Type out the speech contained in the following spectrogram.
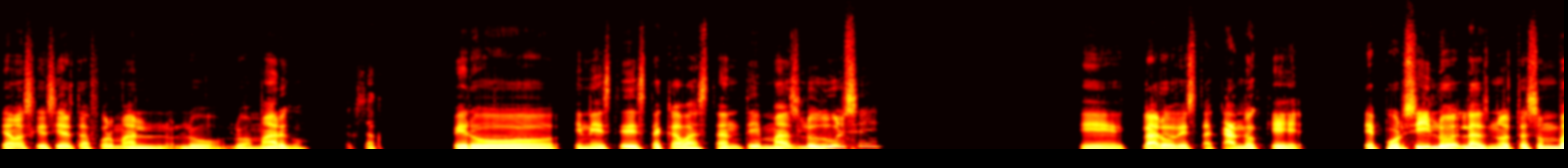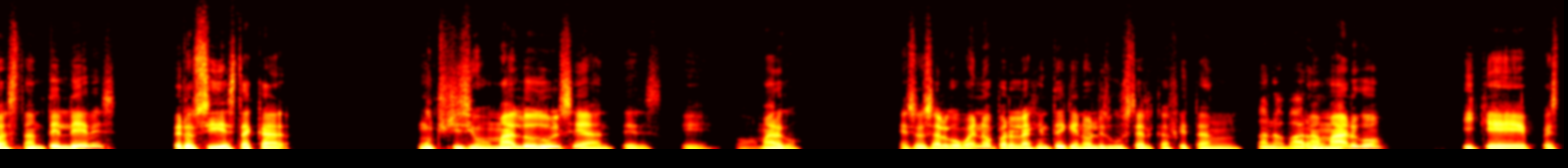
digamos que de cierta forma lo lo amargo. Exacto. Pero en este destaca bastante más lo dulce claro, destacando que de por sí lo las notas son bastante leves, pero sí destaca muchísimo más lo dulce antes que lo amargo. Eso es algo bueno para la gente que no les gusta el café tan Tan amargo. amargo y que, pues,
